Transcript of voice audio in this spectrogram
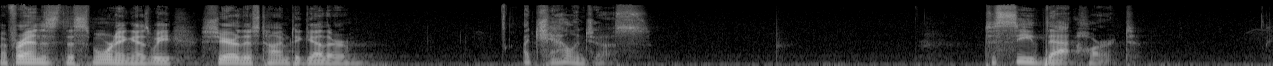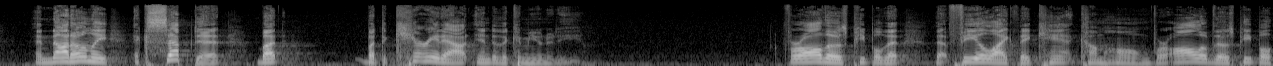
My friends, this morning, as we share this time together, I challenge us to see that heart. And not only accept it, but but to carry it out into the community. For all those people that, that feel like they can't come home, for all of those people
